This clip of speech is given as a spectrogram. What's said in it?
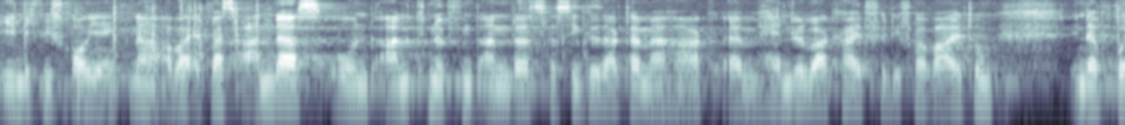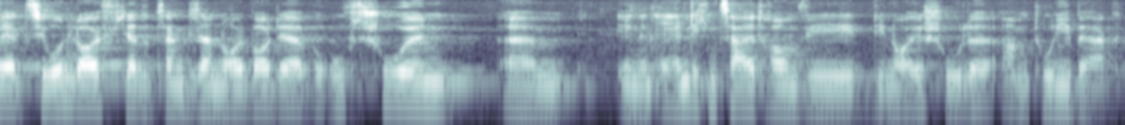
Ähnlich wie Frau Jenkner, aber etwas anders und anknüpfend an das, was Sie gesagt haben, Herr Haag, ähm, Händelbarkeit für die Verwaltung. In der Projektion läuft ja sozusagen dieser Neubau der Berufsschulen ähm, in den ähnlichen Zeitraum wie die neue Schule am Tuniberg.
